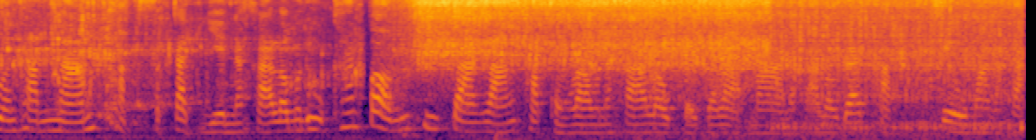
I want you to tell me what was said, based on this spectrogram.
ชวนทำน้ำผักสกัดเย็นนะคะ เรามาดูขั้นตอนวิธีการล้างผักของเรานะคะ เราไปตลาดมานะคะ เราได้ผักเชลมานะคะ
